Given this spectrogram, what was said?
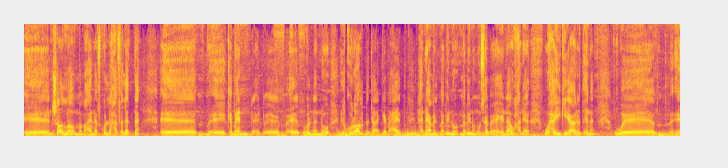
آه إن شاء الله هم معانا في كل حفلاتنا. آه كمان قلنا إنه الكورال بتاع الجامعات هنعمل ما بينه ما بينه مسابقة هنا وهيجي يعرض هنا. والشباب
